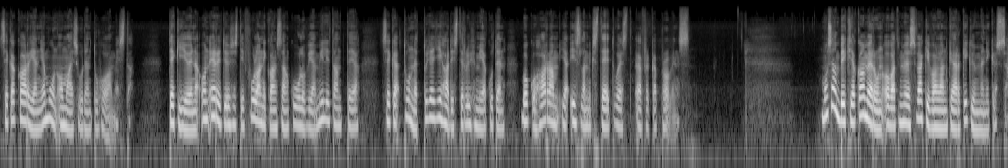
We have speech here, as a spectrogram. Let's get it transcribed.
sekä karjan ja muun omaisuuden tuhoamista. Tekijöinä on erityisesti fulanikansaan kuuluvia militantteja sekä tunnettuja jihadistiryhmiä kuten Boko Haram ja Islamic State West Africa Province. Mosambik ja Kamerun ovat myös väkivallan kärkikymmenikössä.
